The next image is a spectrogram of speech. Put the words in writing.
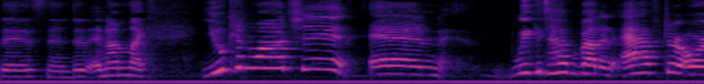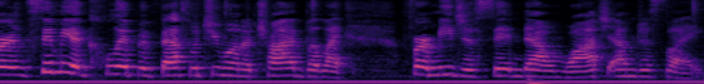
this," and and I'm like, "You can watch it, and we can talk about it after, or send me a clip if that's what you want to try." But like, for me, just sitting down watch, I'm just like,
